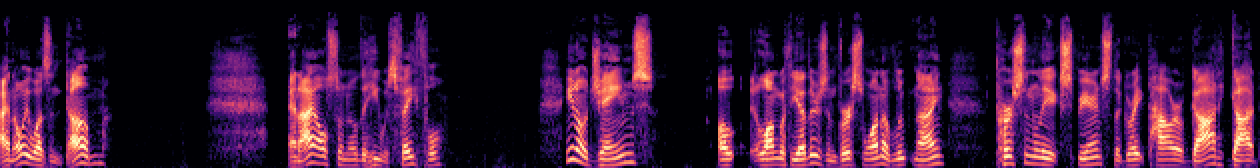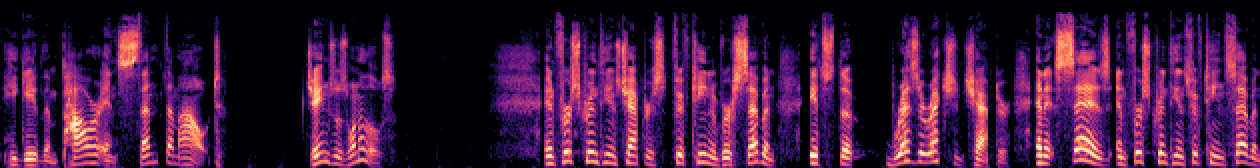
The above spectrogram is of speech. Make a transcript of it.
I know he wasn't dumb. And I also know that he was faithful. You know, James, along with the others in verse 1 of Luke 9, personally experienced the great power of God. God he gave them power and sent them out. James was one of those. In 1 Corinthians chapter 15 and verse 7, it's the resurrection chapter. And it says in 1 Corinthians 15 7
